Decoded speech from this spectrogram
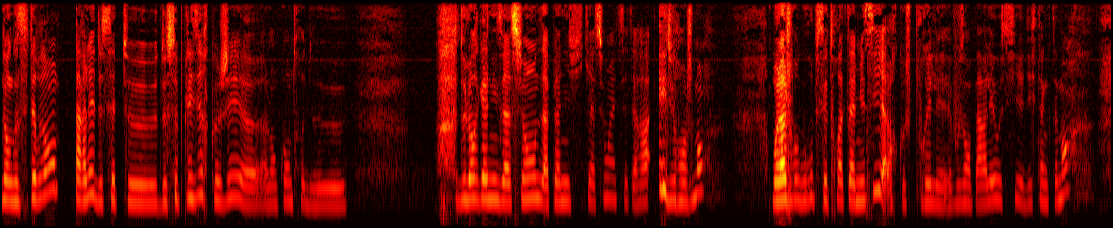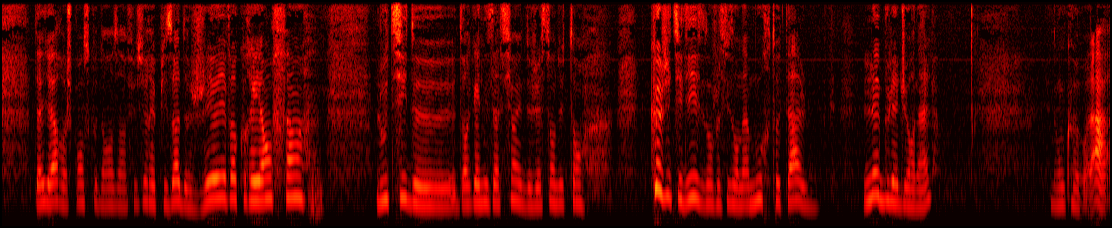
donc c'était vraiment parler de, de ce plaisir que j'ai euh, à l'encontre de, de l'organisation, de la planification, etc. Et du rangement. Voilà, je regroupe ces trois thèmes ici, alors que je pourrais vous en parler aussi distinctement. D'ailleurs, je pense que dans un futur épisode, j'évoquerai enfin l'outil d'organisation et de gestion du temps que j'utilise, dont je suis en amour total, le bullet journal. Donc euh, voilà,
